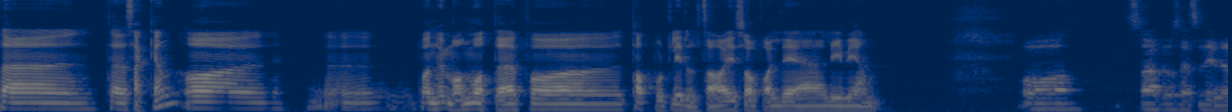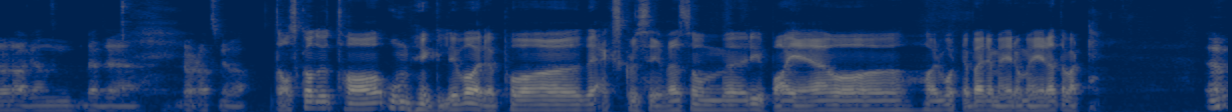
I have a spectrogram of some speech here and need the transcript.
til, til sekken, og uh, på en human måte få tatt bort lidelser, i så fall det er liv igjen. Og så er prosessen videre å lage en bedre lørdagsmiddag. Da skal du ta omhyggelig vare på det eksklusive som rypa er, og har blitt bare mer og mer etter hvert. Um,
